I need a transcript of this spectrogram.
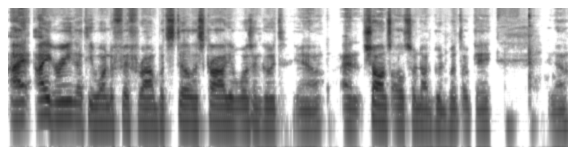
I I agree that he won the fifth round, but still his cardio wasn't good, you know. And Sean's also not good, but okay, you know.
